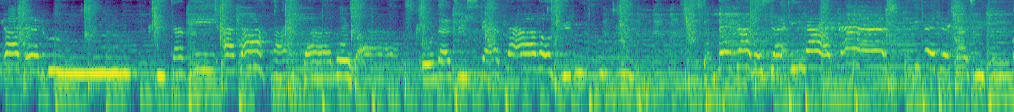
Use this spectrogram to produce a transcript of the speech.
上げる痛み上がったのは同じ姿の自分誰かのせいなんて逃げてた自分は。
